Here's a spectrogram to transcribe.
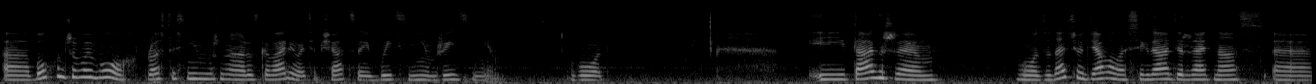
А Бог, Он живой Бог. Просто с Ним нужно разговаривать, общаться и быть с Ним, жить с Ним. Вот. И также вот, задача у дьявола всегда держать нас э,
